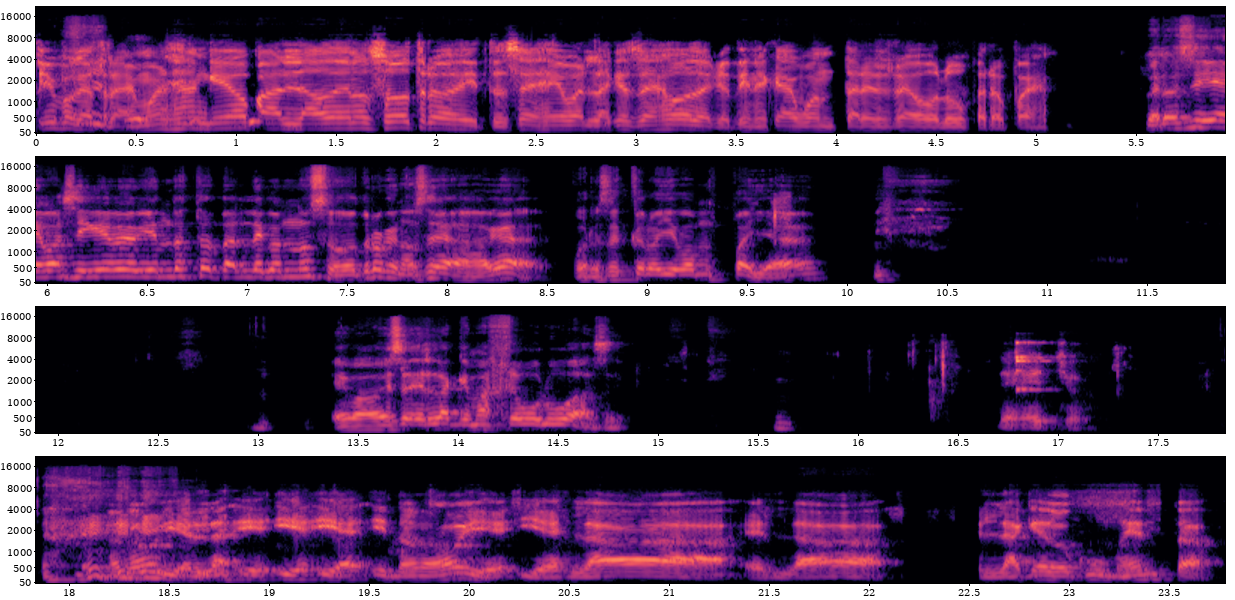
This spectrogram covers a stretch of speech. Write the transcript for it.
Sí, porque traemos el jangueo para el lado de nosotros y entonces Eva es la que se jode, que tiene que aguantar el revolú, pero pues. Pero si Eva sigue bebiendo esta tarde con nosotros, que no se haga. Por eso es que lo llevamos para allá. Eva a veces es la que más revolú hace. De hecho. No, no, y es la, y, y- y- y- no, no, y, y es la, es la, es la que documenta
